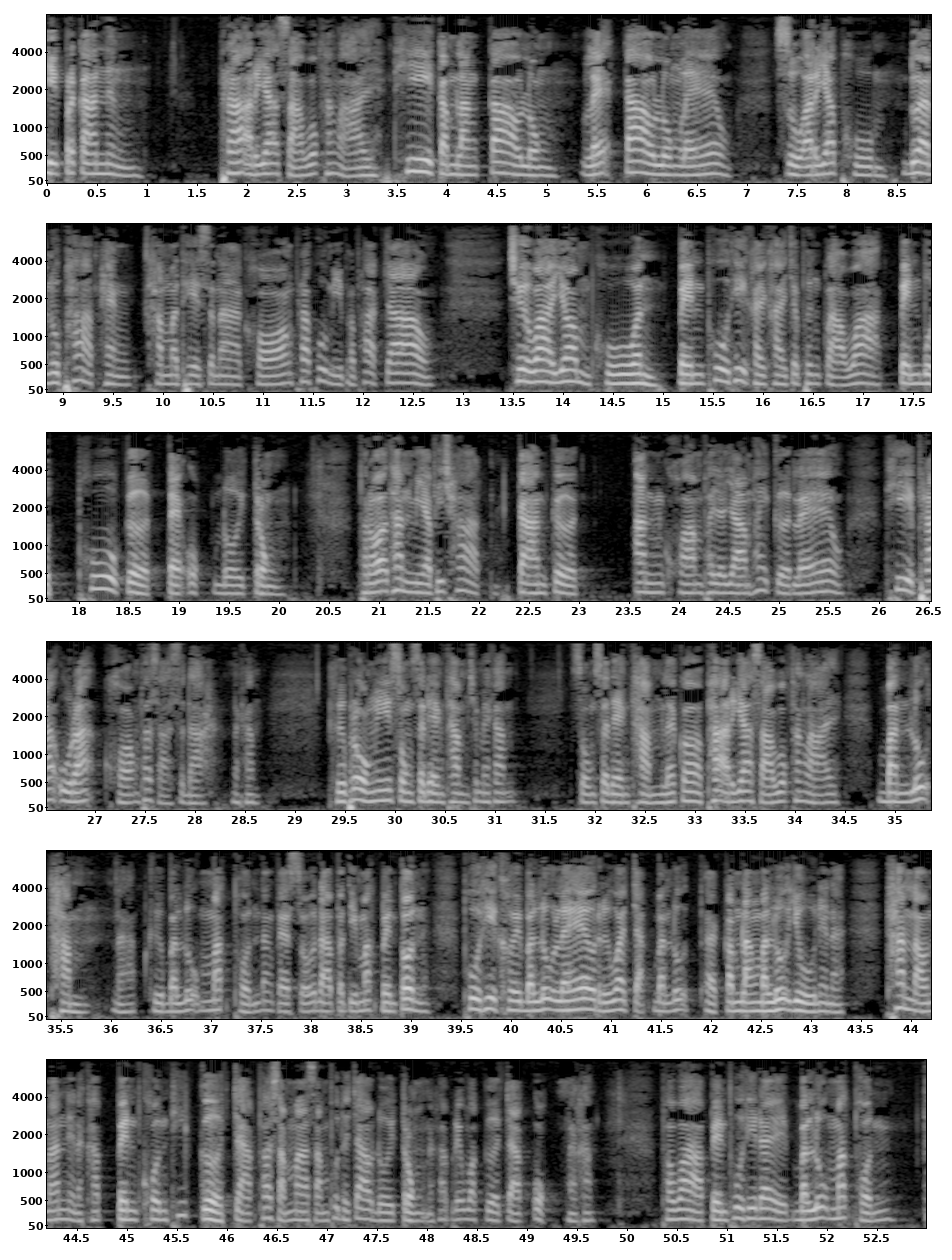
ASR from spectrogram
อีกประการหนึ่ง พระอริยสาวกทั้งหลายที่กำลังก้าวลงและก้าวลงแล้ว สู่อริยภูมิ ด้วยอนุภาพแห่งธรรมเทศนาของพระผู้มีพระภาคเจ้า ชื่อว่าย่อมควรเป็นผู้ที่ใครๆจะพึงกล่าวว่า เป็นบุตรผู้เกิดแต่อกโดยตรง เพราะท่านมีอภิชาติการเกิดอันความพยายามให้เกิดแล้ว ที่พระอุระของพระศาสดานะครับ คือพระองค์นี้ทรงแสดงธรรมใช่ไหมครับทรงแสดงธรรมแล้วก็พระอริยาสาวกทั้งหลาย บรรลุธรรม นะครับคือบรรลุมรรคผลตั้งแต่โสดาปฏิมรรคเป็นต้น ผู้ที่เคยบรรลุแล้ว หรือว่าจักบรรลุกำลังบรรลุอยู่เนี่ยนะท่านเหล่านั้นเนี่ยนะครับเป็นคนที่เกิดจากพระสัมมาสัมพุทธเจ้าโดยตรงนะครับ เรียกว่าเกิดจากอกนะครับ เพราะว่าเป็นผู้ที่ได้บรรลุมรรคผล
